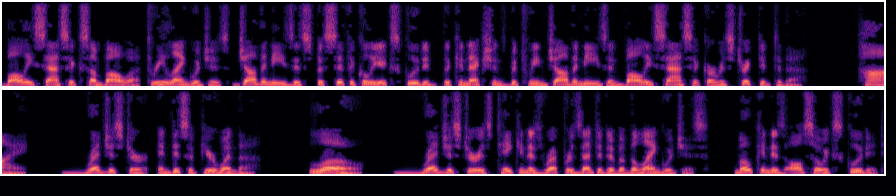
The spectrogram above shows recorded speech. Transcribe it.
Bali Sasak Sumbawa three languages, Javanese is specifically excluded, the connections between Javanese and Bali Sasak are restricted to the high register, and disappear when the low register is taken as representative of the languages. Moken is also excluded.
